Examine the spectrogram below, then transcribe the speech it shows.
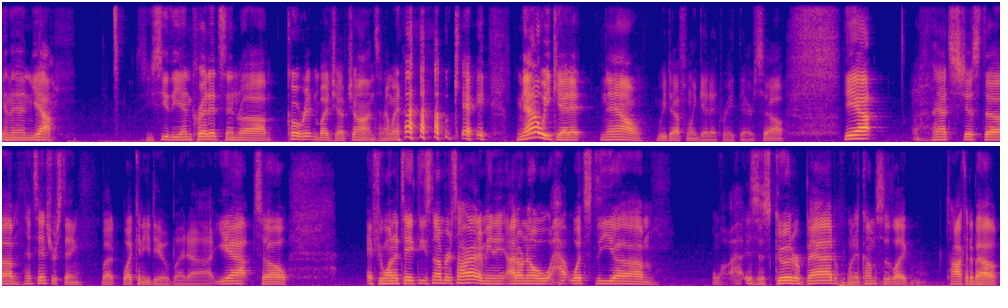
And then yeah, you see the end credits and uh, co-written by Geoff Johns, and I went, okay, now we get it. Now we definitely get it right there. So, yeah, that's just uh, it's interesting, but what can you do? But uh, yeah, so if you want to take these numbers hard, I mean, I don't know how, what's the um, is this good or bad when it comes to like talking about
